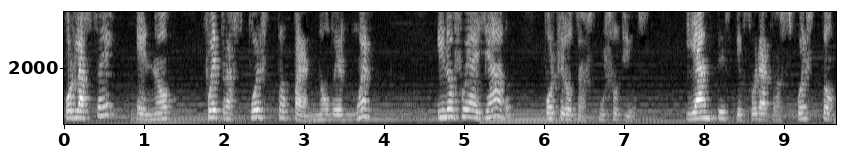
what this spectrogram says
por la fe, Enoch fue traspuesto para no ver muerte, y no fue hallado porque lo traspuso Dios. Y antes que fuera traspuesto,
